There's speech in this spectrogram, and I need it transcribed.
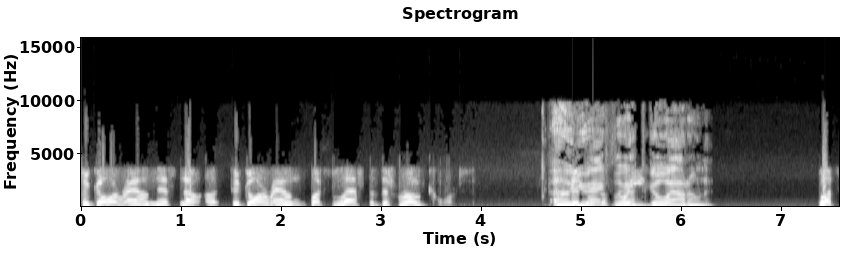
to go around this. No, uh, to go around what's left of this road course. Oh, This you actually free- to go out on it. What's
